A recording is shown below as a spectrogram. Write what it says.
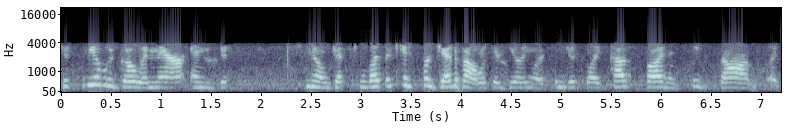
just to be able to go in there and just, you know, get let the kids forget about what they're dealing with and just like have fun and sing songs, like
